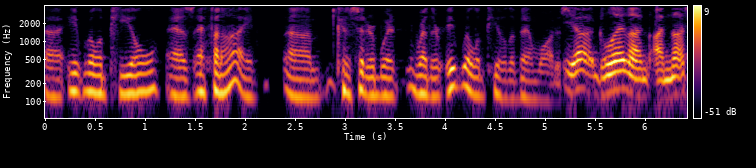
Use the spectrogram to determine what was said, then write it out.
uh, it will appeal as FNI um, consider whether it will appeal to Ben Waters. Yeah, Glenn, I'm I'm not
